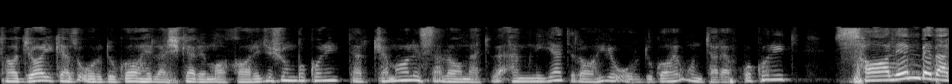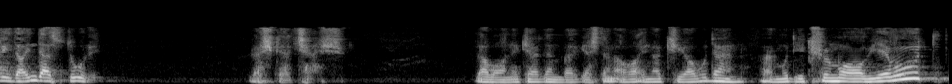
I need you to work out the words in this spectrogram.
تا جایی که از اردوگاه لشکر ما خارجشون بکنید در کمال سلامت و امنیت راهی اردوگاه اون طرف بکنید. سالم ببرید این دستوره لشکر چشم. روانه کردن برگشتن. آقا اینا کیا بودن؟ فرمود یکشون معاویه بود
